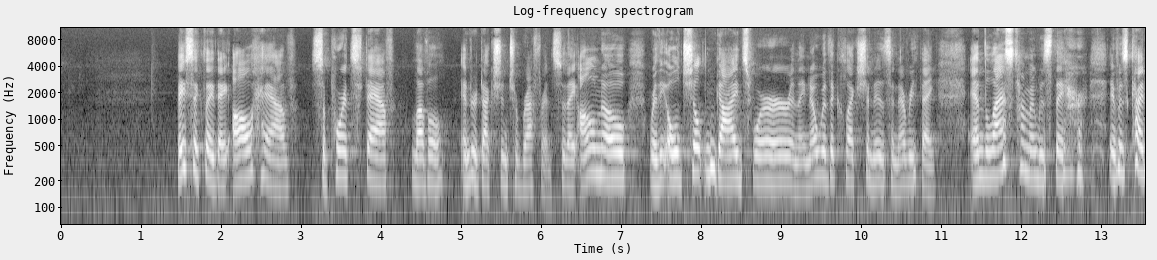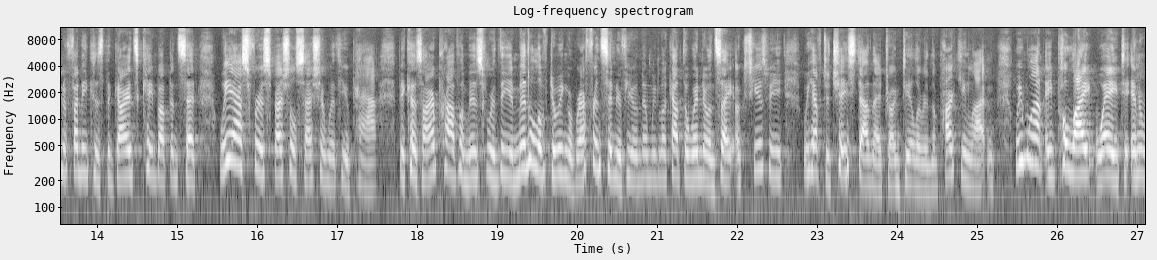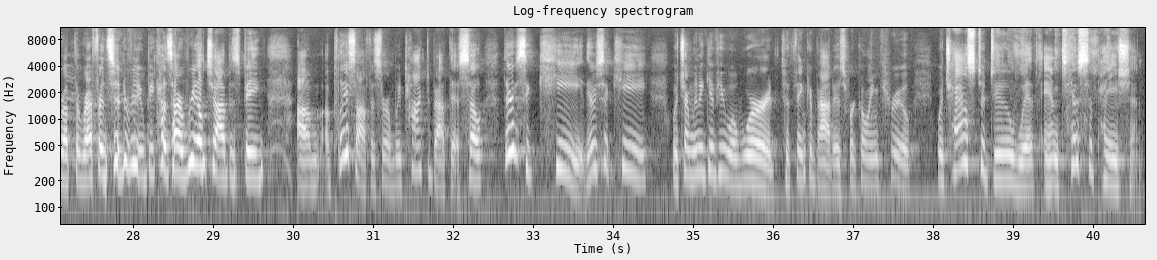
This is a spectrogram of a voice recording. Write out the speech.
Basically, they all have support staff level introduction to reference. So they all know where the old Chilton guides were and they know where the collection is and everything. And the last time I was there, it was kind of funny because the guides came up and said, We asked for a special session with you, Pat, because our problem is we're in the middle of doing a reference interview and then we look out the window and say, Excuse me, we have to chase down that drug dealer in the parking lot. And we want a polite way to interrupt the reference interview because our real job is being um, a police officer. And we talked about this. So there's a key, there's a key which I'm going to give you a word to think about as we're going through, which has to do with anticipation.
